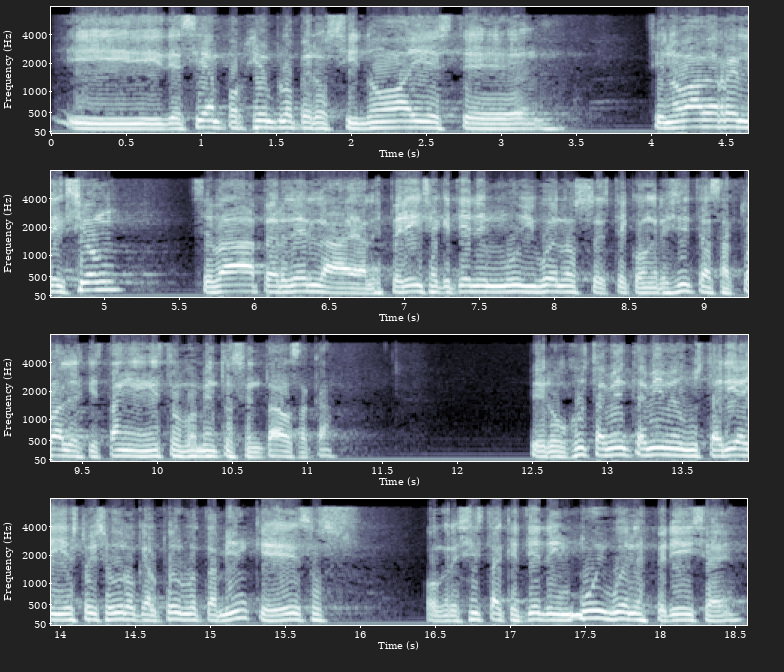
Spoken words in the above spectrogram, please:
y decían, por ejemplo, pero si no hay, este, si no va a haber reelección, se va a perder la, experiencia que tienen muy buenos este, congresistas actuales que están en estos momentos sentados acá. Pero justamente a mí me gustaría, y estoy seguro que al pueblo también, que esos congresistas que tienen muy buena experiencia, ¿eh?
